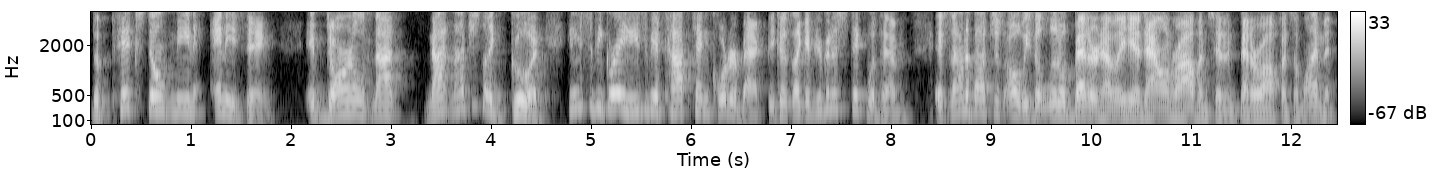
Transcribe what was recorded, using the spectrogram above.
The picks don't mean anything if Darnold's not not not just like good. He needs to be great. He needs to be a top 10 quarterback because like if you're going to stick with him, it's not about just oh, he's a little better now that he has Allen Robinson and better offensive linemen.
